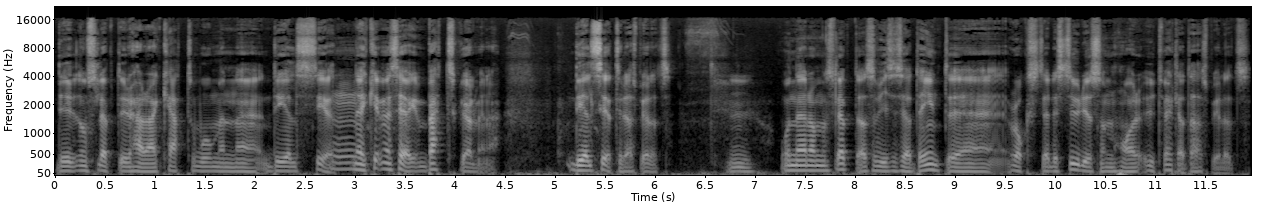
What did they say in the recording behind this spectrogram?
De släppte ju det här Catwoman eh, DLC, Mm. nej, vad säger? Batgirl menar jag. DLC till det här spelet. Mm. Och när de släppte så visade det sig att det är inte Rocksteady Studios som har utvecklat det här spelet.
